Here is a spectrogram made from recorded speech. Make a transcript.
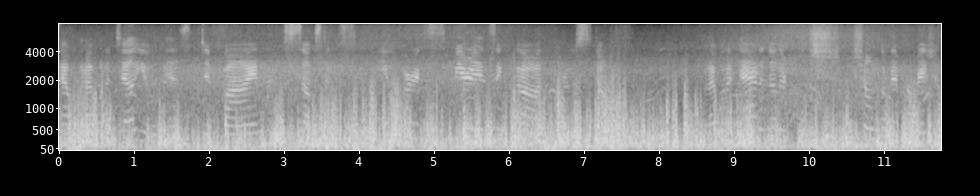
Now what I want to tell you is divine substance. You are experiencing God through stuff. But I want to add another chunk of information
